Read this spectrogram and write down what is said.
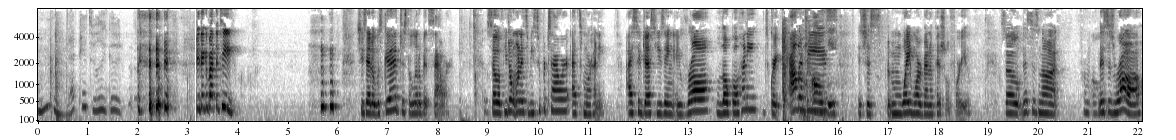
Mmm, that tastes really good. what do you think about the tea? she said it was good, just a little bit sour. So if you don't want it to be super sour, add some more honey. I suggest using a raw local honey. It's great for allergies. It's just way more beneficial for you. So this is not from Aldi. This is raw,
